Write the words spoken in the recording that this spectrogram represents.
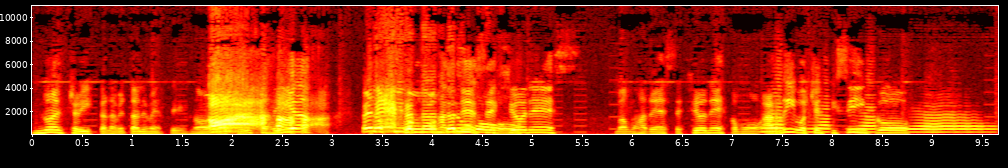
no entrevistas, lamentablemente. No ¡Ah! entrevistas de pero sí vamos a tener humo. secciones. Vamos a tener secciones como Arriba 85.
